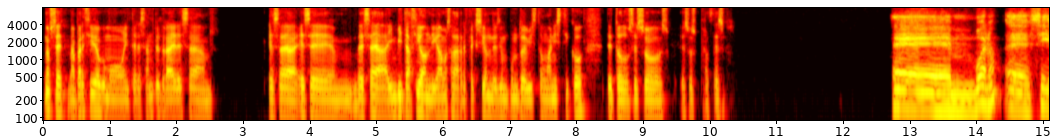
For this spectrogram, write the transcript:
no sé, me ha parecido como interesante traer esa, esa, esa invitación, digamos, a la reflexión desde un punto de vista humanístico de todos esos, esos procesos. Eh, bueno, eh, sí,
